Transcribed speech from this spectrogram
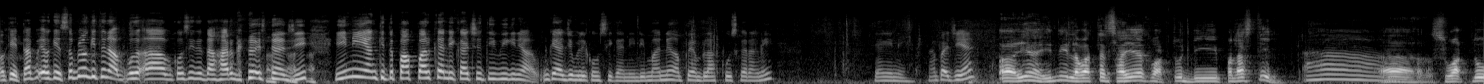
Okey, tapi okey sebelum kita nak uh, kongsi tentang harganya Haji, ini yang kita paparkan di kaca TV gini. Mungkin Haji boleh kongsikan ni di mana apa yang berlaku sekarang ni? Yang ini. Nampak Ji eh? Uh, ya, ini lawatan saya waktu di Palestin. Ah. Uh, sewaktu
